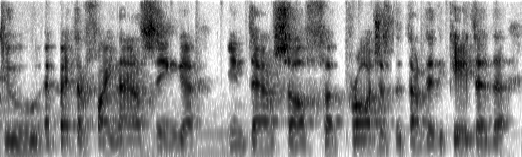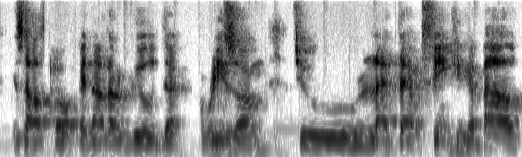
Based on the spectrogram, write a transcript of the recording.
to a better financing in terms of uh, projects that are dedicated is also another good reason to let them thinking about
